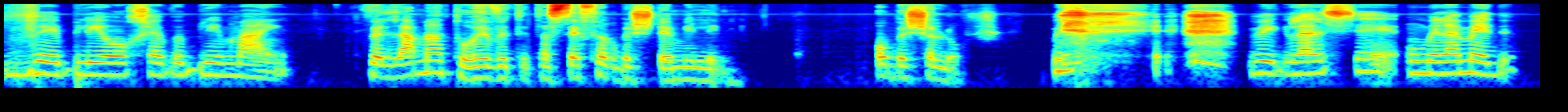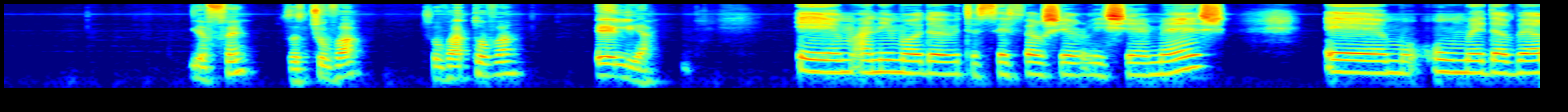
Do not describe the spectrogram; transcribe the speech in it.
ובלי אוכל ובלי מים. ולמה את אוהבת את הספר בשתי מילים? או בשלוש? בגלל שהוא מלמד. יפה, זו תשובה, תשובה טובה. אליה, Um, אני מאוד אוהבת את הספר שירלי שמש. Um, הוא מדבר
